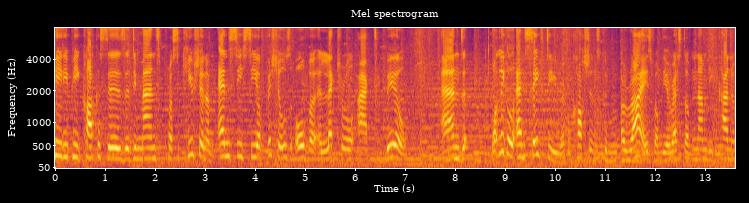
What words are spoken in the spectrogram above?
PDP caucuses demands prosecution of NCC officials over Electoral Act bill. And what legal and safety repercussions could arise from the arrest of Nnamdi Kanu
